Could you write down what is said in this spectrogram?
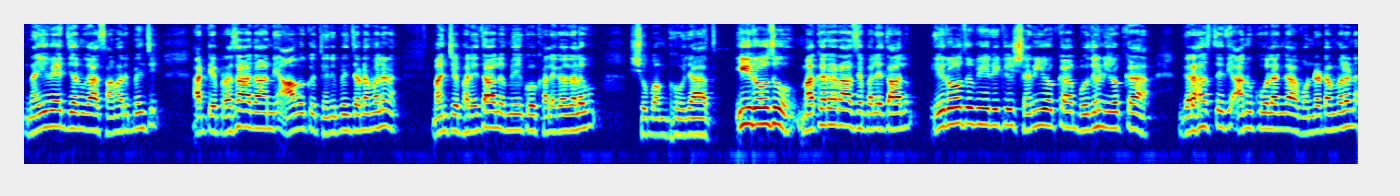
నైవేద్యంగా సమర్పించి అట్టి ప్రసాదాన్ని ఆవుకు తినిపించడం వలన మంచి ఫలితాలు మీకు కలగగలవు. శుభం భూజాత్. ఈరోజు మకర రాశి ఫలితాలు ఈరోజు వీరికి శని యొక్క బుధుని యొక్క గ్రహస్థితి అనుకూలంగా ఉండటం వలన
